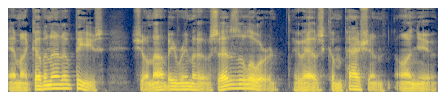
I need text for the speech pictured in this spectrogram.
and my covenant of peace shall not be removed, says the Lord, who has compassion on you.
